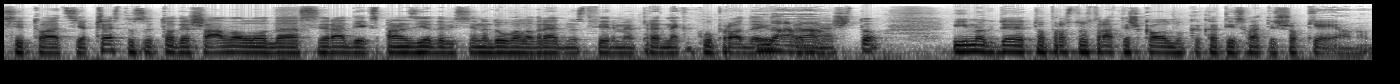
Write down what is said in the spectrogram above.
situacija. Često se to dešavalo da se radi ekspanzija da bi se naduvala vrednost firme pred nekakvu prodaju, da, pred da. nešto. Ima gde je to prosto strateška odluka kad ti shvatiš, ok, ono,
